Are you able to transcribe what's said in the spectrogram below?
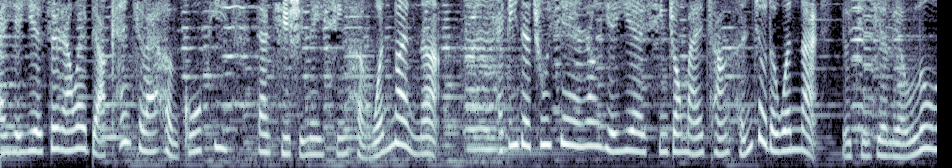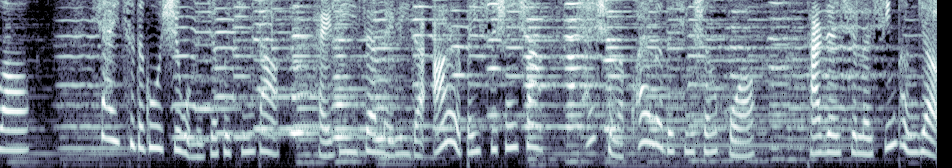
来爷爷虽然外表看起来很孤僻，但其实内心很温暖呢。海蒂的出现让爷爷心中埋藏很久的温暖又渐渐流露喽。下一次的故事，我们就会听到海蒂在美丽的阿尔卑斯山上开始了快乐的新生活。她认识了新朋友，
